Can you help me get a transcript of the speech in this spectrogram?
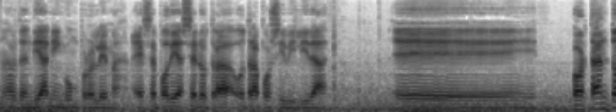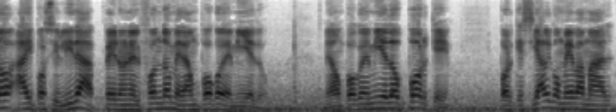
No tendría ningún problema. Ese podía ser otra, otra posibilidad. Eh, por tanto, hay posibilidad, pero en el fondo me da un poco de miedo. Me da un poco de miedo porque, porque si algo me va mal,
